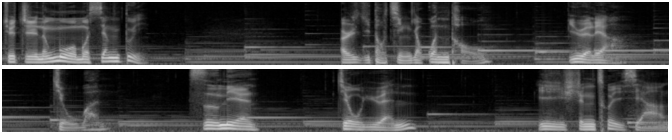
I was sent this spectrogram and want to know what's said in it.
却只能默默相对。而一到紧要关头，月亮就弯，思念就圆。一声脆响，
